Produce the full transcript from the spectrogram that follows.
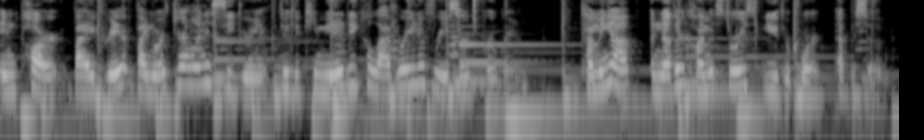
in part by a grant by North Carolina Sea Grant through the Community Collaborative Research Program. Coming up, another Climate Stories Youth Report episode.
